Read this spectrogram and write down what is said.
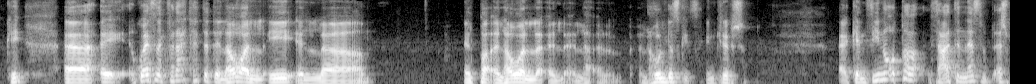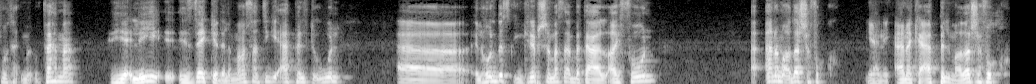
okay آه إيه، كويس إنك فتحت حتة اللي هو الايه اللي هو ال whole disk encryption كان في نقطة ساعات الناس ما بتبقاش فاهمة. هي ليه إزاي كده؟ لما مثلا تيجي Apple تقول آه ال whole disk encryption مثلا بتاع ال iPhone أنا ما أقدرش أفكه. يعني أنا ك Apple ما أقدرش أفكه.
